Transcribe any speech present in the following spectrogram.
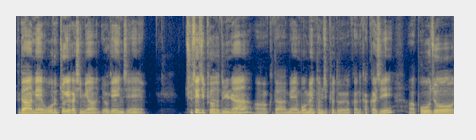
그 다음에 오른쪽에 가시면 여기에 이제 추세 지표들이나 어, 그 다음에 모멘텀 지표들 각가지 어, 보조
